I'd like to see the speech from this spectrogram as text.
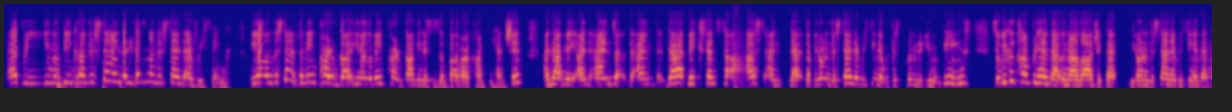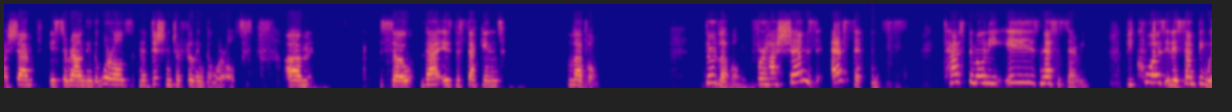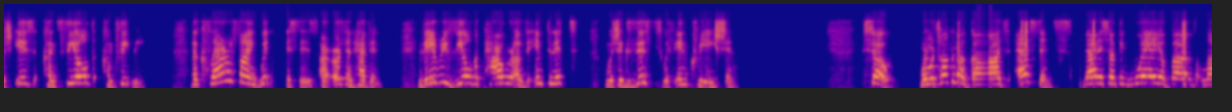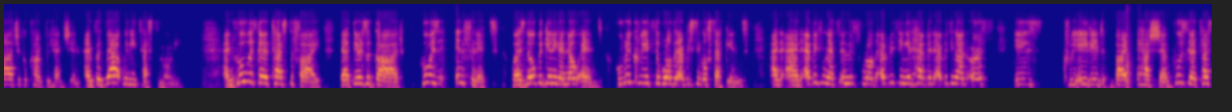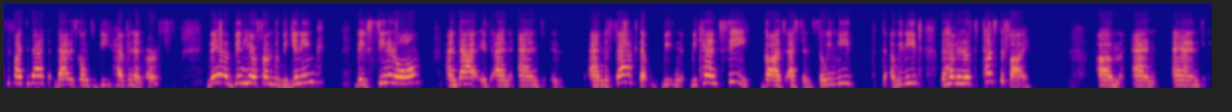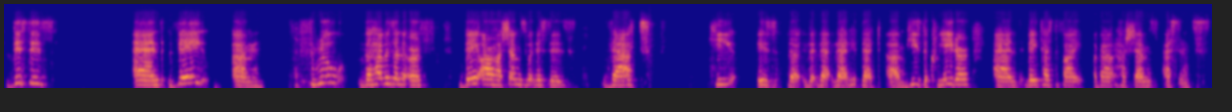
every human being could understand that he doesn't understand everything. We all understand the main part of God, you know, the main part of godliness is above our comprehension. And that may and and and that makes sense to us, and that, that we don't understand everything, that we're just limited human beings. So we could comprehend that in our logic that we don't understand everything and that Hashem is surrounding the worlds in addition to filling the worlds. Um, so that is the second level. Third level, for Hashem's essence, testimony is necessary because it is something which is concealed completely. The clarifying witnesses are earth and heaven. They reveal the power of the infinite which exists within creation. So, when we're talking about God's essence, that is something way above logical comprehension. And for that, we need testimony. And who is going to testify that there's a God who is infinite, who has no beginning and no end, who recreates the world at every single second, and, and everything that's in this world, everything in heaven, everything on earth is created by Hashem. Who's going to testify to that? That is going to be heaven and earth. They have been here from the beginning. They've seen it all, and that it, and and and the fact that we we can't see God's essence, so we need we need the heaven and earth to testify. Um, and and this is and they um, through the heavens and the earth, they are Hashem's witnesses that He is the, the that that that um, He's the Creator, and they testify about Hashem's essence.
